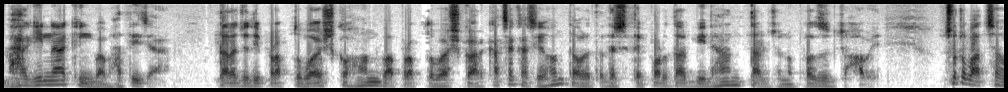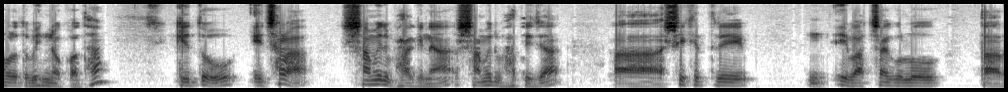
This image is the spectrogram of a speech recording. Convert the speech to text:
ভাগিনা কিংবা ভাতিজা তারা যদি প্রাপ্তবয়স্ক হন বা প্রাপ্তবয়স্ক আর কাছাকাছি হন, তাহলে তাদের সাথে পর্দার বিধান তার জন্য প্রযোজ্য হবে। ছোট বাচ্চা হলে তো ভিন্ন কথা। কিন্তু এছাড়া স্বামীর ভাগিনা, স্বামীর ভাতিজা সেক্ষেত্রে এই বাচ্চাগুলো তার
